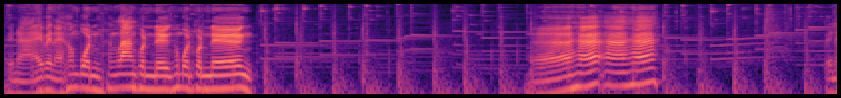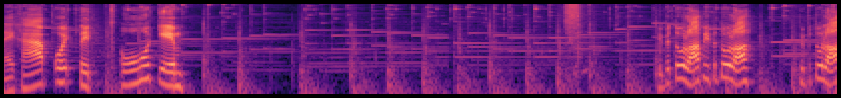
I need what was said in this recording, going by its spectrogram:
ไปไหนไปไหนข้างบนข้างล่างคนหนึ่งข้างบนคนหนึ่งอ่าฮะอ่าฮะ ไปไหนครับ โอ้ยติด โอ้เกม ดประตูเหรอปิดประตูเหรอปิดประตูเหรอ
